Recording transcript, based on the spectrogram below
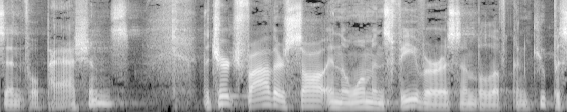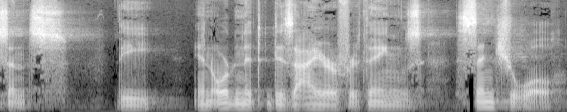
sinful passions. The church fathers saw in the woman's fever a symbol of concupiscence, the inordinate desire for things sensual.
